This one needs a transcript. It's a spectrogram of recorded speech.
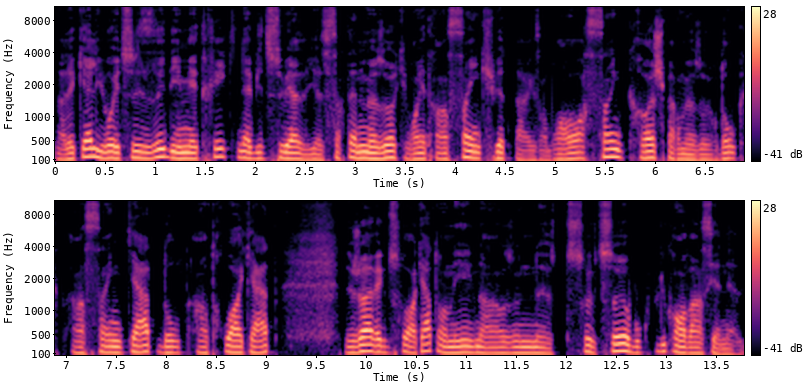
dans lequel il va utiliser des métriques inhabituelles. Il y a certaines mesures qui vont être en 5-8, par exemple. On va avoir 5 croches par mesure, d'autres en 5-4, d'autres en 3-4. Déjà, avec du 3-4, on est dans une structure beaucoup plus conventionnelle.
